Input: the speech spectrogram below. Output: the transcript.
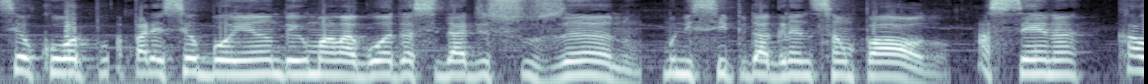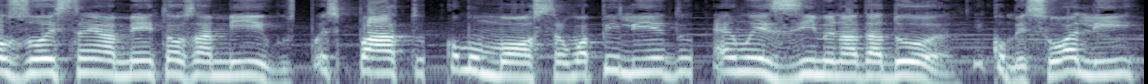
Seu corpo apareceu boiando em uma lagoa da cidade de Suzano, município da Grande São Paulo. A cena causou estranhamento aos amigos, pois Pato, como mostra o apelido, era um exímio nadador. E começou ali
